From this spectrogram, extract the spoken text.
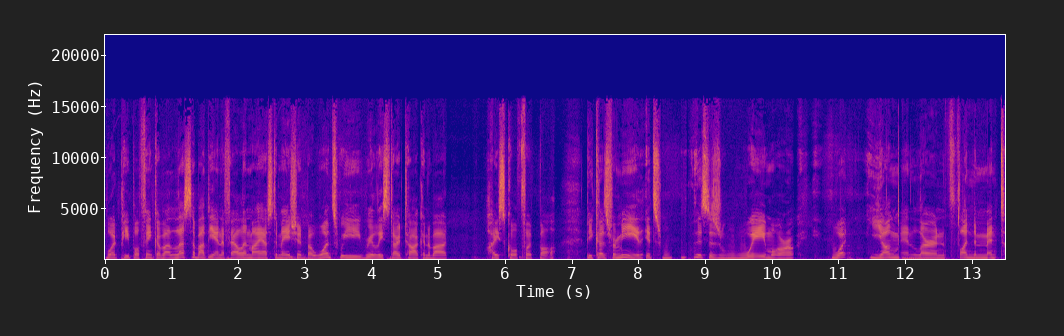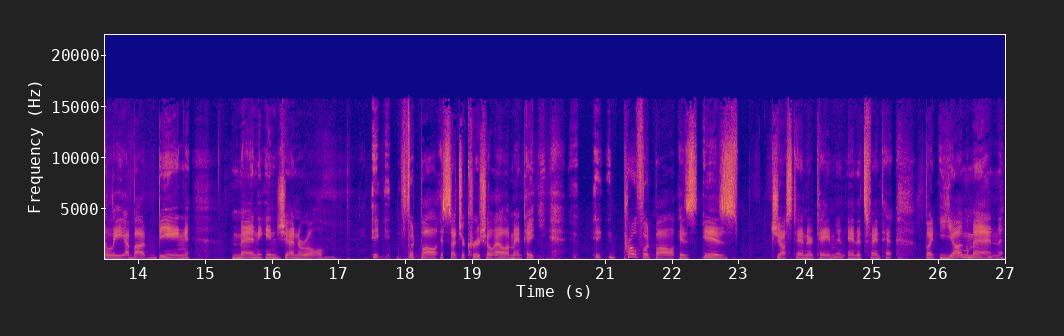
what people think about less about the NFL in my estimation, but once we really start talking about high school football, because for me, it's this is way more what young men learn fundamentally about being men in general. It, football is such a crucial element. It- it- pro football is is just entertainment and it's fantastic. But young men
